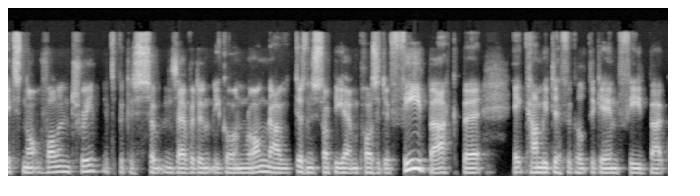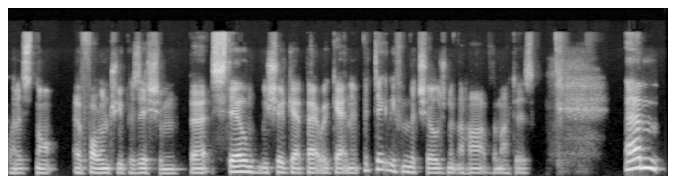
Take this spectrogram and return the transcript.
it's not voluntary. It's because something's evidently gone wrong. Now, it doesn't stop you getting positive feedback, but it can be difficult to gain feedback when it's not a voluntary position. But still, we should get better at getting it, particularly from the children at the heart of the matters. Um,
